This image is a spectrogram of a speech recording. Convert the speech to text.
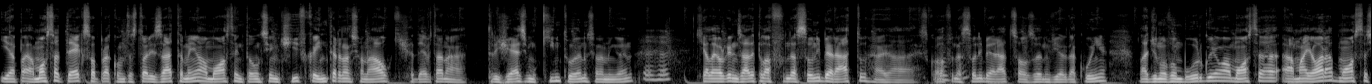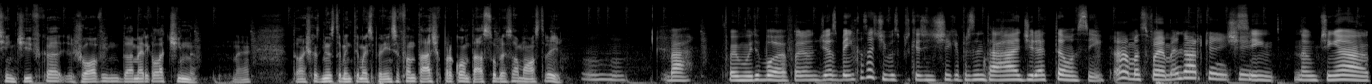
e a, a Mostra Tech, só para contextualizar, também é uma mostra então científica internacional, que já deve estar na 35º ano, se eu não me engano, Aham. que ela é organizada pela Fundação Liberato, a, a Escola Uhum. Fundação Liberato Salzano Vieira da Cunha, lá de Novo Hamburgo, e é uma amostra, a maior amostra científica jovem da América Latina, né? Então acho que as meninas também têm uma experiência fantástica para contar sobre essa amostra aí. Uhum. Bah, foi muito boa. Foram dias bem cansativos, porque a gente tinha que apresentar diretão, assim. Ah, mas foi a melhor que a gente. Sim, não tinha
